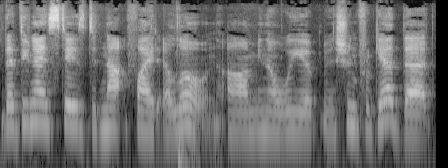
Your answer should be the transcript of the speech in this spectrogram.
That the United States did not fight alone. Um, you know, we, we shouldn't forget that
